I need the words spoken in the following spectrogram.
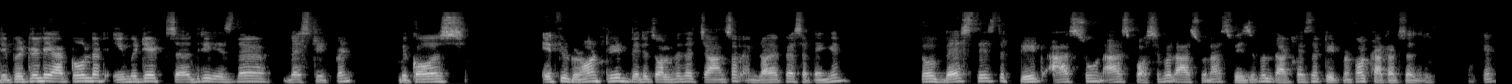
Repeatedly, I told that immediate surgery is the best treatment because if you do not treat, there is always a chance of amblyopia setting in. So best is to treat as soon as possible, as soon as feasible. That is the treatment for cataract surgery. Okay.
